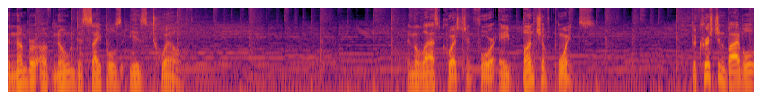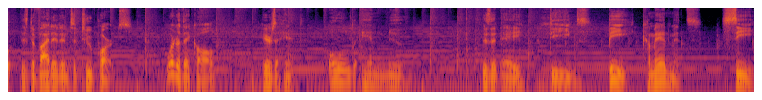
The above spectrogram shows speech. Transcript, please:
The number of known disciples is 12. And the last question for a bunch of points. The Christian Bible is divided into two parts. What are they called? Here's a hint Old and New. Is it A, deeds, B, commandments, C,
